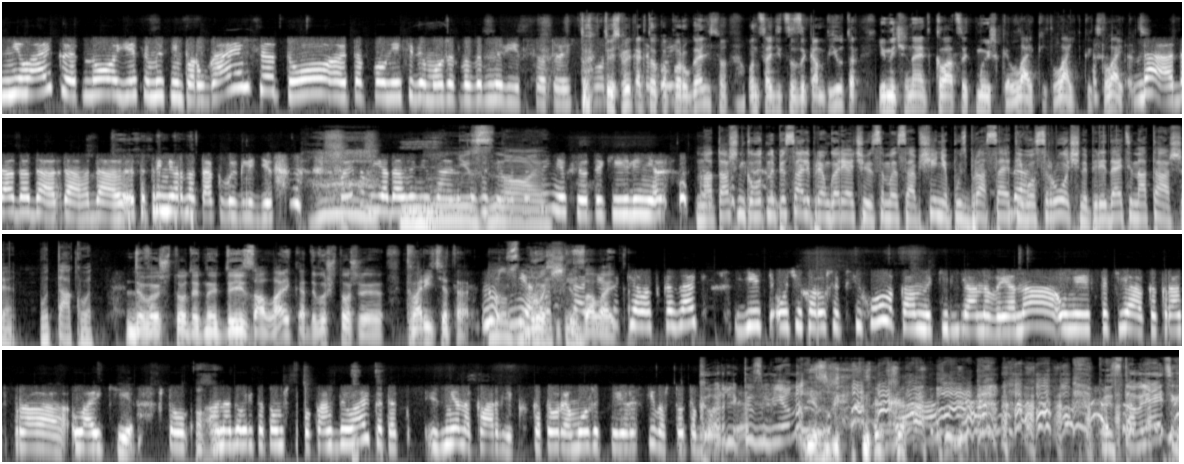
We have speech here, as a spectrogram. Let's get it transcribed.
Не лайкает, но если мы с ним поругаемся, то это вполне себе может возобновиться. То есть, вот То есть вы как только такой- поругались, он, он садится за компьютер и начинает клацать мышкой, лайкать, лайкать, лайкать. Да, да, да, да, да, да. Это примерно так выглядит. Поэтому я даже не знаю, Не я в знаю. отношениях все-таки или нет. Наташенька, вот написали прям горячее смс-сообщение, пусть бросает Да. его срочно, передайте Наташе. Вот так вот. Да вы что, да, ну, да из-за лайка? Да вы что же творите-то? Ну, Ну, нет, кстати, за я лайк. хотела сказать, есть очень хороший психолог Анна Кирьянова, и она, у нее есть статья как раз про лайки, что Ага. она говорит о том, что каждый лайк это измена карлик, которая может перерасти во что-то большее. измена. Представляете?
